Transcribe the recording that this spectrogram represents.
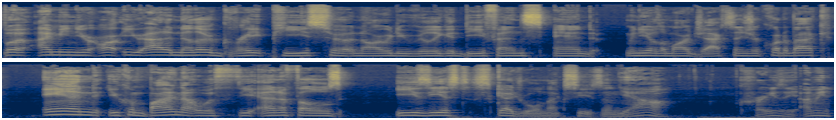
But I mean, you're uh, you add another great piece to an already really good defense, and when you have Lamar Jackson as your quarterback, and you combine that with the NFL's easiest schedule next season. Yeah, crazy. I mean,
